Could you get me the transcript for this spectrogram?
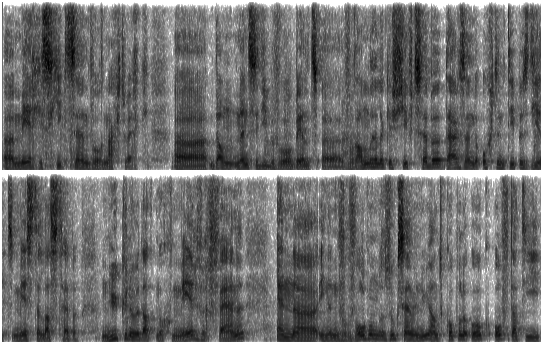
uh, meer geschikt zijn voor nachtwerk. Dan mensen die bijvoorbeeld veranderlijke shifts hebben, daar zijn de ochtendtypes die het meeste last hebben. Nu kunnen we dat nog meer verfijnen. En uh, in een vervolgonderzoek zijn we nu aan het koppelen ook of dat die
